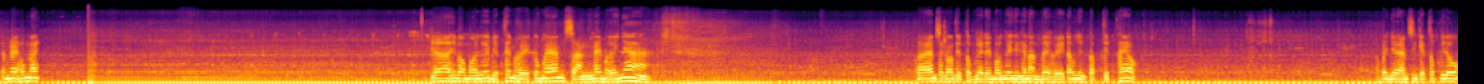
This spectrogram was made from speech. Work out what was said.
trong ngày hôm nay. Yeah, dạ, hy vọng mọi người biết thêm Huế cùng em sáng ngày mới nha. Và em sẽ còn tiếp tục gửi đến mọi người những hình ảnh về Huế trong những tập tiếp theo. Và Bây giờ em xin kết thúc video.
